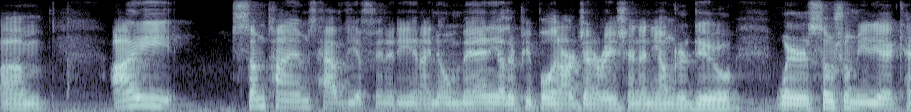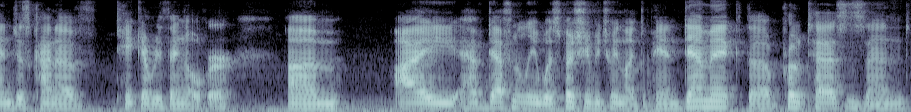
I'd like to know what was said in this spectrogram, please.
Um, I sometimes have the affinity, and I know many other people in our generation and younger do, where social media can just kind of take everything over. Um, I have definitely, especially between like the pandemic, the protests, mm-hmm. and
